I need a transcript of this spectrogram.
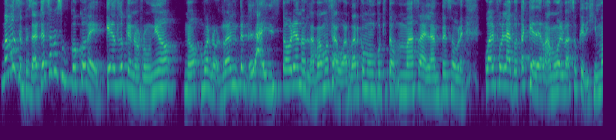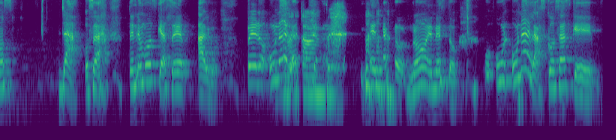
vamos a empezar. Ya sabes un poco de qué es lo que nos reunió, ¿no? Bueno, realmente la historia nos la vamos a guardar como un poquito más adelante sobre cuál fue la gota que derramó el vaso que dijimos, ya, o sea, tenemos que hacer algo. Pero una de las Exacto, ¿no? En esto. una de las cosas que,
